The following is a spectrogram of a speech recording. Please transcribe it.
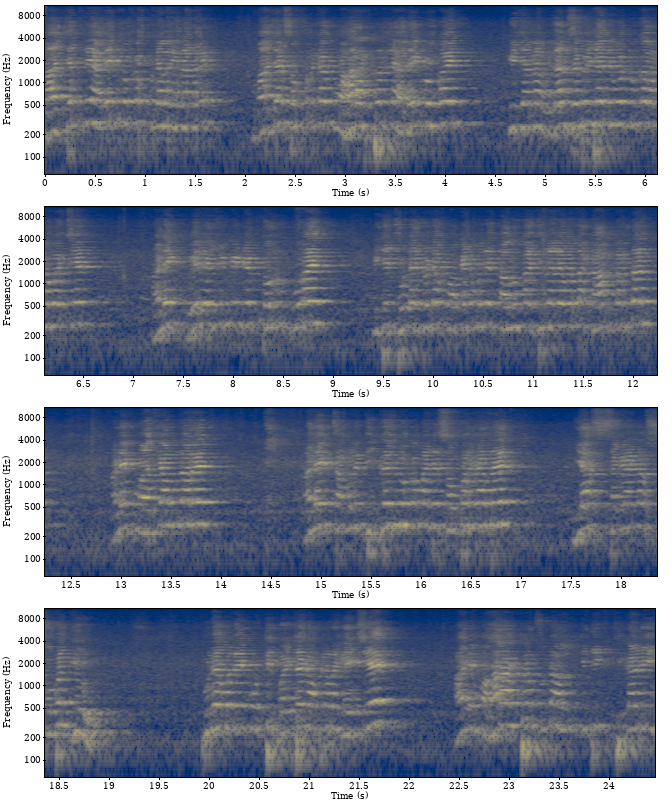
राज्यातले अनेक लोक पुण्याला येणार आहेत. माझ्या संपर्कात महाराष्ट्रातले अनेक लोक आहेत. की ज्यांना विधानसभेच्या निवडणुका लढवायच्या अनेक वेल एज्युकेटेड तरुण पोर आहेत की जे छोट्या छोट्या पॉकेटमध्ये तालुका जिल्हा लेवलला काम करतात अनेक माजी आमदार आहेत अनेक चांगले दिग्गज लोक माझ्या संपर्कात आहेत या सगळ्यांना सोबत घेऊन पुण्यामध्ये एक मोठी बैठक आपल्याला घ्यायची आहे. आणि महाराष्ट्रात सुद्धा किती ठिकाणी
